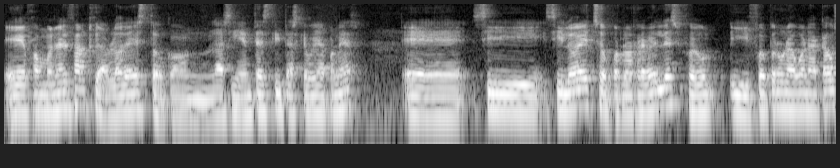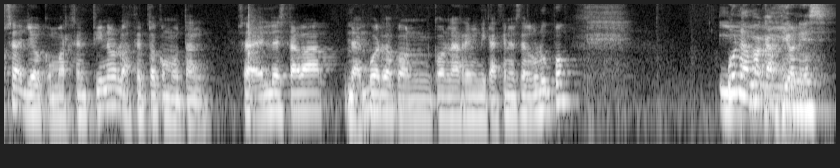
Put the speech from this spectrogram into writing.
Eh, Juan Manuel Fangio habló de esto con las siguientes citas que voy a poner. Eh, si, si lo he hecho por los rebeldes fue un- y fue por una buena causa, yo como argentino lo acepto como tal. O sea, él estaba de acuerdo con, con las reivindicaciones del grupo. Y- Unas vacaciones.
